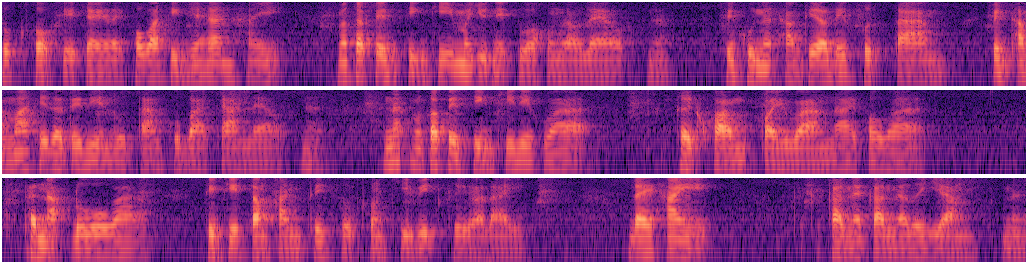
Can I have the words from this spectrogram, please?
ทุกข์โศกเสียใจอะไร เพราะว่าสิ่งที่ท่านให้มันก็เป็นสิ่งที่มาอยู่ในตัวของเราแล้วนะเป็นคุณธรรมที่เราได้ฝึกตาม เป็นธรรมะที่เราได้เรียนรู้ตามครูบาอาจารย์แล้วนะนั่นมันก็เป็นสิ่งที่เรียกว่า เกิดความปล่อยวางได้ เพราะว่าตระหนักรู้ว่าสิ่งที่สำคัญที่สุดของชีวิตคืออะไร ได้ให้กันและกันแล้วหรือยังนะ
